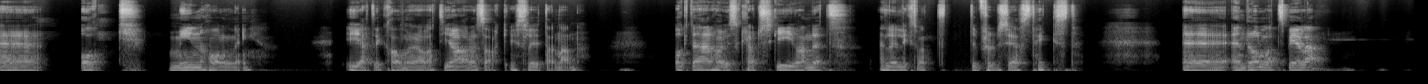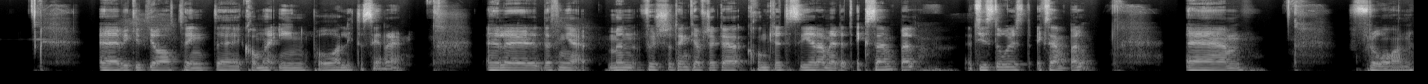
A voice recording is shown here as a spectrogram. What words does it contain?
Eh, och min hållning är att det kommer av att göra saker i slutändan. Och där har ju såklart skrivandet, eller liksom att det produceras text, Eh, en roll att spela. Eh, vilket jag tänkte komma in på lite senare. Eller definiera. Men först så tänkte jag försöka konkretisera med ett exempel. Ett historiskt exempel. Eh, från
